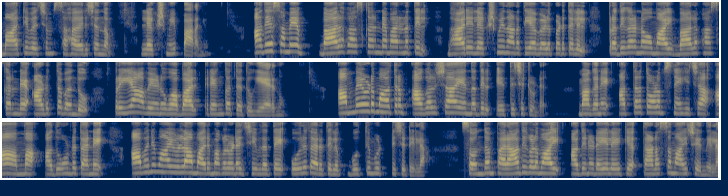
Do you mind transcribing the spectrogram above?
മാറ്റിവെച്ചും സഹകരിച്ചെന്നും ലക്ഷ്മി പറഞ്ഞു. അതേസമയം ബാലഭാസ്കറിന്റെ മരണത്തിൽ ഭാര്യ ലക്ഷ്മി നടത്തിയ വെളിപ്പെടുത്തലിൽ പ്രതികരണവുമായി ബാലഭാസ്കറിന്റെ അടുത്ത ബന്ധു പ്രിയ വേണുഗോപാൽ രംഗത്തെത്തുകയായിരുന്നു. അമ്മയോട് മാത്രം അകൽഷ എന്നതിൽ എത്തിച്ചിട്ടുണ്ട്. മകനെ അത്രത്തോളം സ്നേഹിച്ച ആ അമ്മ അതുകൊണ്ട് തന്നെ അവനുമായുള്ള മരുമകളുടെ ജീവിതത്തെ ഒരു തരത്തിലും ബുദ്ധിമുട്ടിച്ചിട്ടില്ല. സ്വന്തം പരാതികളുമായി അതിനിടയിലേക്ക് തടസ്സമായി ചെന്നില്ല.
